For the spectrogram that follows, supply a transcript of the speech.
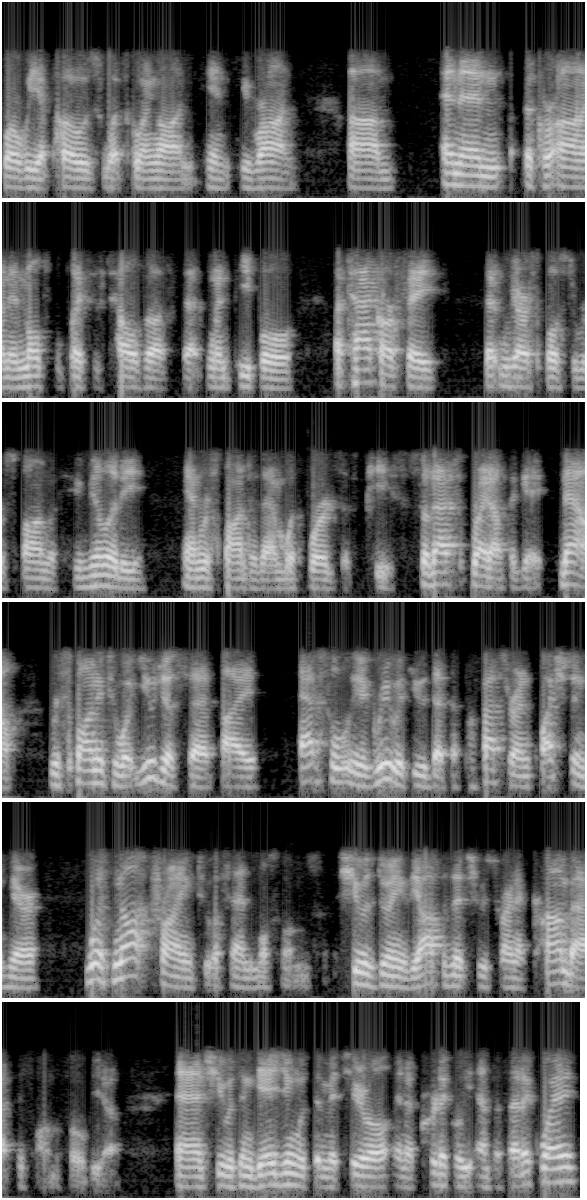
where we oppose what's going on in Iran. Um, and then the Quran in multiple places tells us that when people attack our faith, that we are supposed to respond with humility and respond to them with words of peace. So that's right out the gate. Now, responding to what you just said, I absolutely agree with you that the professor in question here was not trying to offend Muslims. She was doing the opposite. She was trying to combat Islamophobia. And she was engaging with the material in a critically empathetic way.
